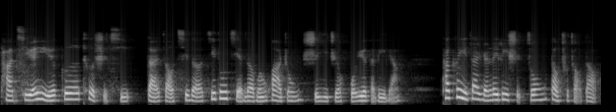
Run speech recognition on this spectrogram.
它起源于哥特时期，在早期的基督前的文化中是一支活跃的力量。它可以在人类历史中到处找到，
